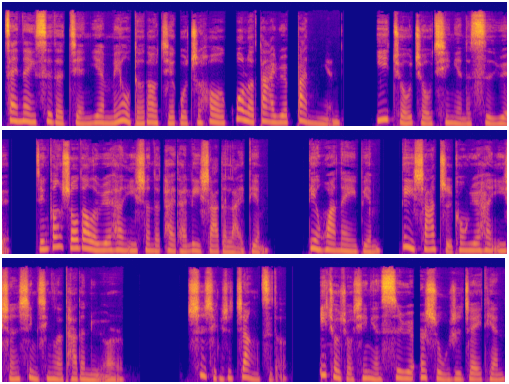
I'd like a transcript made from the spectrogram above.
在那一次的检验没有得到结果之后，过了大约半年，一九九七年的四月，警方收到了约翰医生的太太丽莎的来电，电话那一边。丽莎指控约翰医生性侵了她的女儿。事情是这样子的：一九九七年四月二十五日这一天，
